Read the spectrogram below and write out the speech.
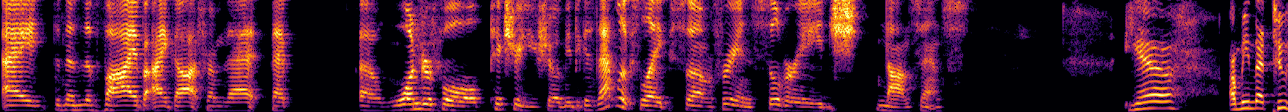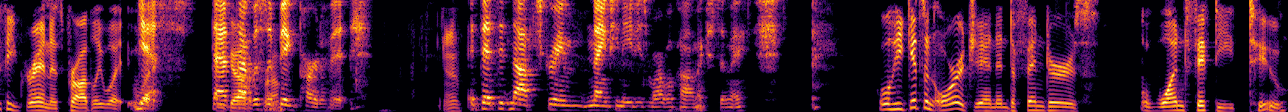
I than the vibe I got from that that uh, wonderful picture you showed me because that looks like some freaking Silver Age nonsense. Yeah, I mean that toothy grin is probably what. what yes, that that was a big part of it. Yeah. It- that did not scream 1980s Marvel comics to me. Well, he gets an origin in Defenders 152.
